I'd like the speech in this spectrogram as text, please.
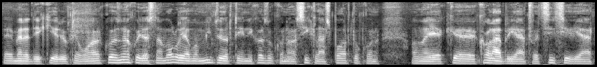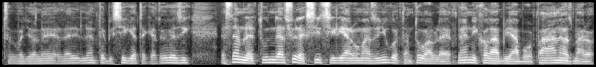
menedékkérőkre vonatkoznak, hogy aztán valójában mi történik azokon a sziklás partokon, amelyek eh, Kalábriát, vagy Szicíliát, vagy a lentebbi szigeteket övezik. Ezt nem lehet tudni, de hát főleg Szicíliáról már nyugodtan tovább lehet menni, Kalábriából Páne, az már, a,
